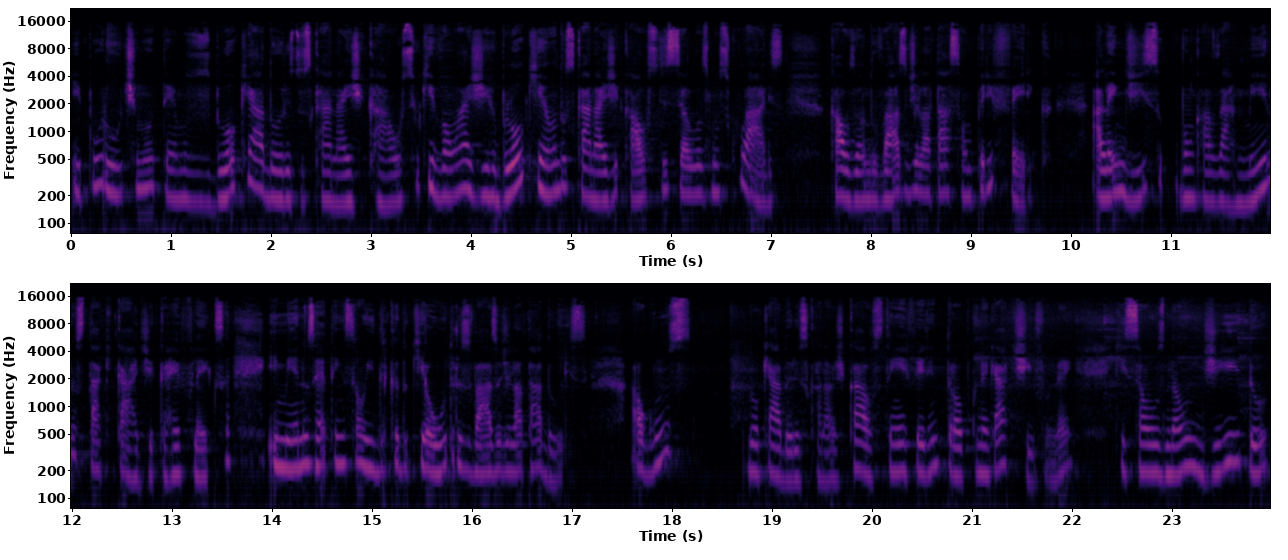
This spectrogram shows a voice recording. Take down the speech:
E por último, temos os bloqueadores dos canais de cálcio, que vão agir bloqueando os canais de cálcio de células musculares, causando vasodilatação periférica. Além disso, vão causar menos taquicardia reflexa e menos retenção hídrica do que outros vasodilatadores. Alguns bloqueadores do canal de cálcio têm efeito entrópico negativo, né? Que são os não dido,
